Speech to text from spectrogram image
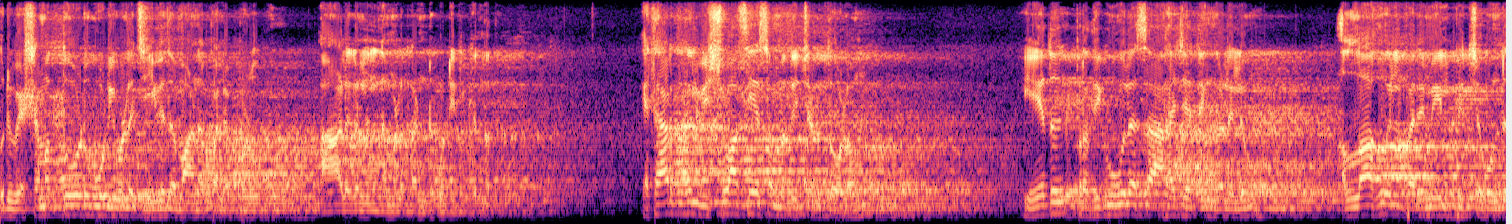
ഒരു വിഷമത്തോടു കൂടിയുള്ള ജീവിതമാണ് പലപ്പോഴും ആളുകളിൽ നമ്മൾ കണ്ടുകൊണ്ടിരിക്കുന്നത്. യഥാർത്ഥത്തിൽ വിശ്വാസിയെ സംബന്ധിച്ചിടത്തോളം ഏത് പ്രതികൂല സാഹചര്യങ്ങളിലും അള്ളാഹുവിൽ പരമേൽപ്പിച്ചുകൊണ്ട്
